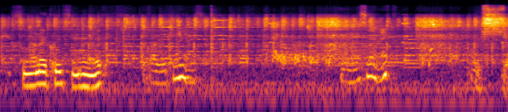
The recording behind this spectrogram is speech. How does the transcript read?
Sonic, who's Sonic? Got. You're Sonic. Oh shit.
